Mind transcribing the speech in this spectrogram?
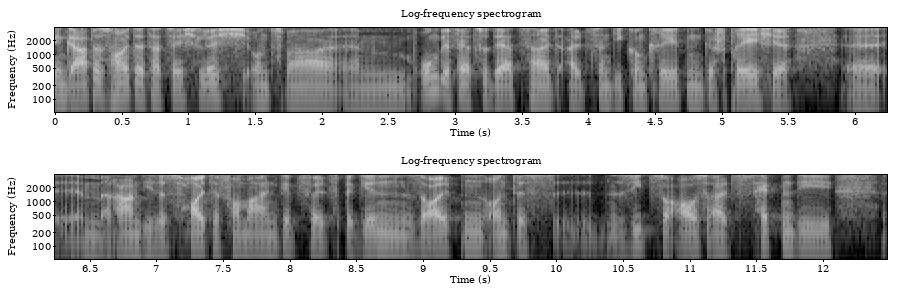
Den gab es heute tatsächlich und zwar ähm, ungefähr zu der Zeit, als dann die konkreten Gespräche äh, im Rahmen dieses heute formalen Gipfels beginnen sollten. Und es äh, sieht so aus, als hätten die äh,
